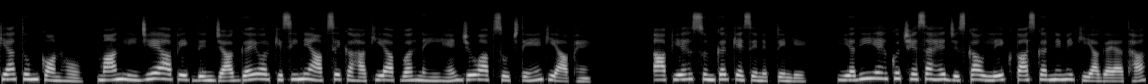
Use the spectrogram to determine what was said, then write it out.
क्या तुम कौन हो? मान लीजिए आप एक दिन जाग गए और किसी ने आपसे कहा कि आप वह नहीं हैं जो आप सोचते हैं कि आप हैं। आप यह सुनकर कैसे निपटेंगे? यदि यह कुछ ऐसा है जिसका उल्लेख पास करने में किया गया था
